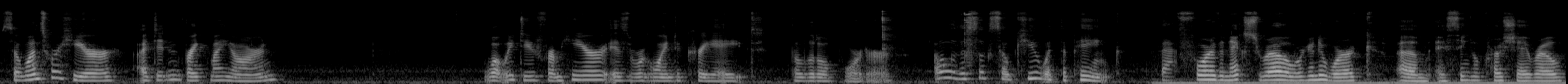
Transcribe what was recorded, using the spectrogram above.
So once we're here, I didn't break my yarn. What we do from here is we're going to create the little border. Oh, this looks so cute with the pink. That For the next row, we're gonna work um, a single crochet row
